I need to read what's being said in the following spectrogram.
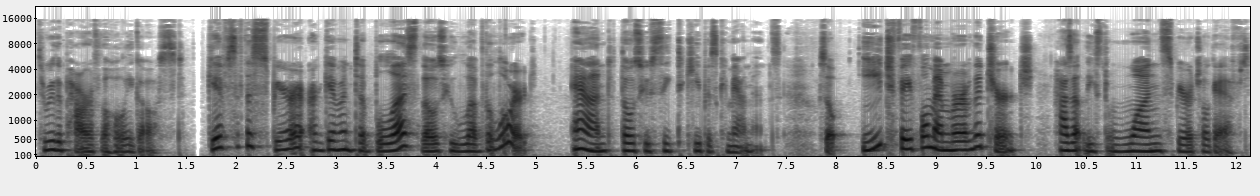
through the power of the Holy Ghost. Gifts of the Spirit are given to bless those who love the Lord and those who seek to keep his commandments. So each faithful member of the church has at least one spiritual gift.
